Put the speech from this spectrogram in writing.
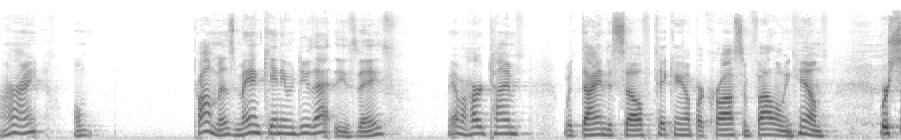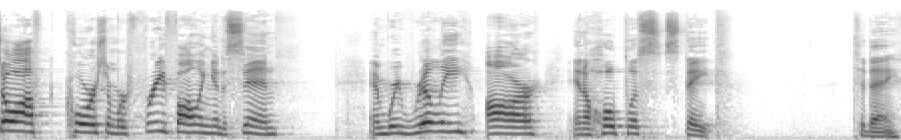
All right. Well, problem is, man can't even do that these days. We have a hard time with dying to self, taking up our cross, and following Him. We're so off course and we're free falling into sin, and we really are in a hopeless state today.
